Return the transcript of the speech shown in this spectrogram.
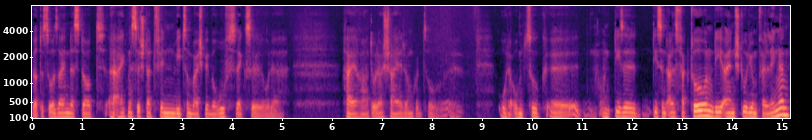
wird es so sein, dass dort Ereignisse stattfinden, wie zum Beispiel Berufswechsel oder Heirat oder Scheidung und so äh, oder Umzug. Äh, und diese, dies sind alles Faktoren, die ein Studium verlängern.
